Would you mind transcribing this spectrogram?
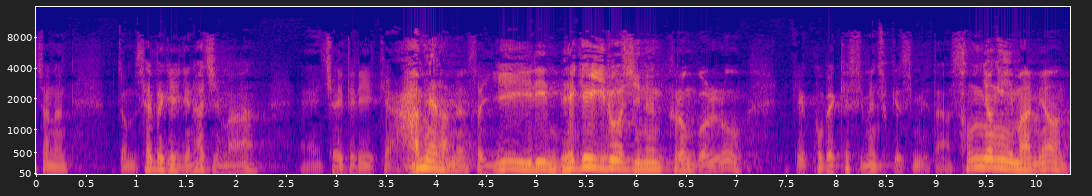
저는 좀 새벽이긴 하지만 저희들이 이렇게 아멘 하면서 이 일이 내게 이루어지는 그런 걸로 이렇게 고백했으면 좋겠습니다. 성령이 임하면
